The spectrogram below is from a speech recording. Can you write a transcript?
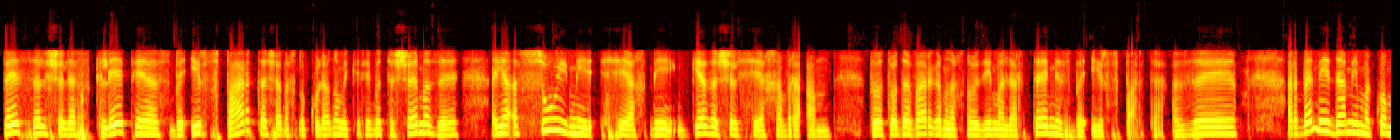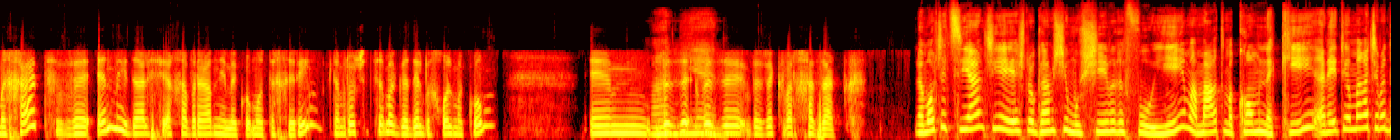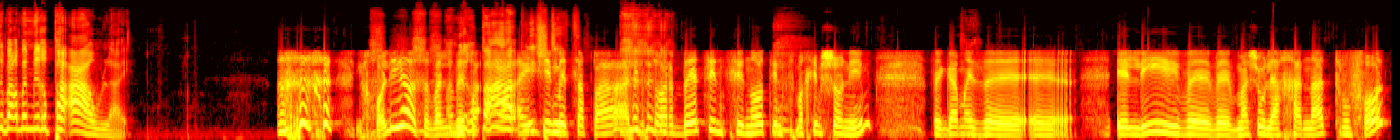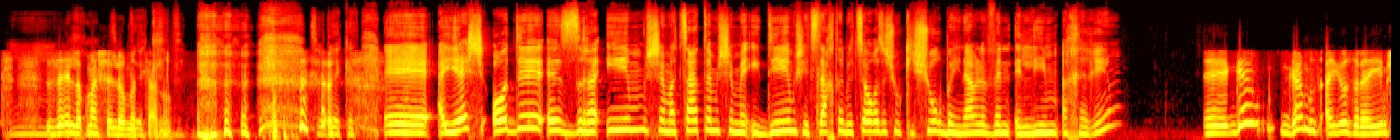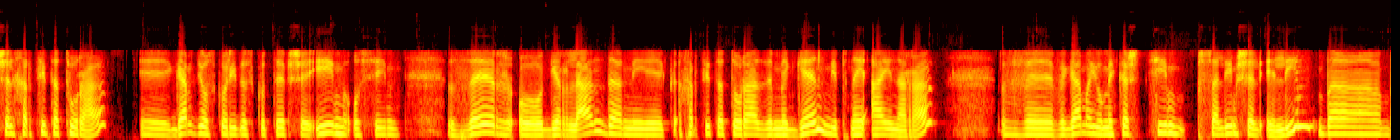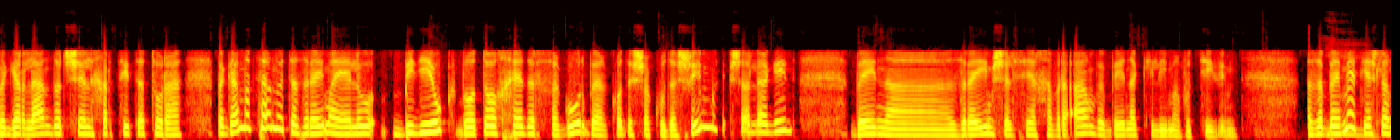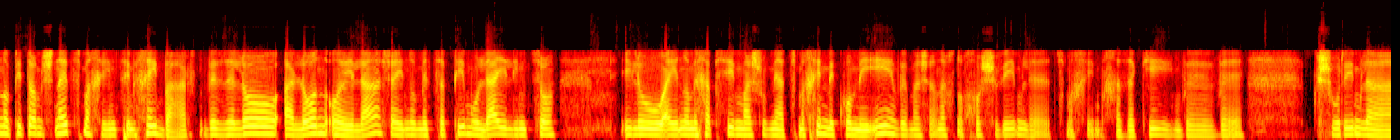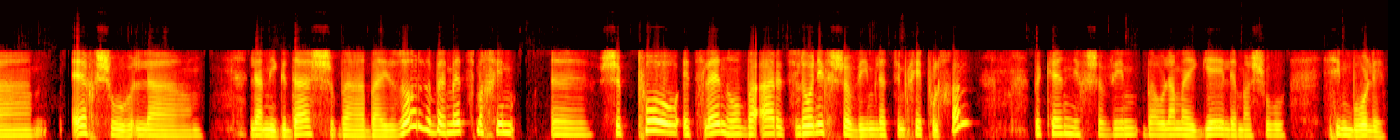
הפסל של אסקלפיאס בעיר ספרטה, שאנחנו כולנו מכירים את השם הזה, היה עשוי משיח, מגזע של שיח אברהם. ואותו דבר גם אנחנו יודעים על ארתמיס בעיר ספרטה. אז uh, הרבה מידע ממקום אחד, ואין מידע על שיח אברהם ממקומות אחרים, למרות שצמח גדל בכל מקום. אמ, וזה, וזה, וזה כבר חזק. למרות שציינת שיש לו גם שימושים רפואיים, אמרת מקום נקי, אני הייתי אומרת שמדובר במרפאה אולי. יכול להיות, אבל בפעם הייתי מצפה למצוא הרבה צנצינות עם צמחים שונים, וגם איזה אה, עלי ומשהו להכנת תרופות, mm, זה לא- מה נכון, שלא מצאנו. צודקת. אה, יש עוד אה, זרעים שמצאתם שמעידים שהצלחתם ליצור איזשהו קישור בינם לבין אלים אחרים? גם, גם היו זרעים של חרצית התורה. גם דיוסקורידס כותב שאם עושים זר או גרלנדה מחרצית התורה זה מגן מפני עין הרע. ו- וגם היו מקשטים פסלים של אלים בגרלנדות של חרצית התורה, וגם מצאנו את הזרעים האלו בדיוק באותו חדר סגור בקודש הקודשים, אפשר להגיד, בין הזרעים של שיח אברהם ובין הכלים הווטיביים. אז באמת. יש לנו פתאום שני צמחים, צמחי בר, וזה לא אלון או אלה שהיינו מצפים אולי למצוא אילו היינו מחפשים משהו מהצמחים מקומיים ומה שאנחנו חושבים לצמחים חזקים וקשורים לה, איכשהו למקדש באזור, זה באמת צמחים אה, שפה אצלנו בארץ לא נחשבים לצמחי פולחן, וכן נחשבים בעולם האגאי למשהו סימבולי.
